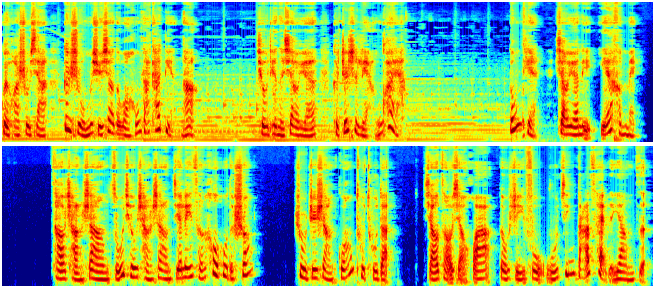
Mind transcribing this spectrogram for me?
桂花树下更是我们学校的网红打卡点呢。秋天的校园可真是凉快啊！冬天校园里也很美，操场上、足球场上结了一层厚厚的霜，树枝上光秃秃的，小草小花都是一副无精打采的样子。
